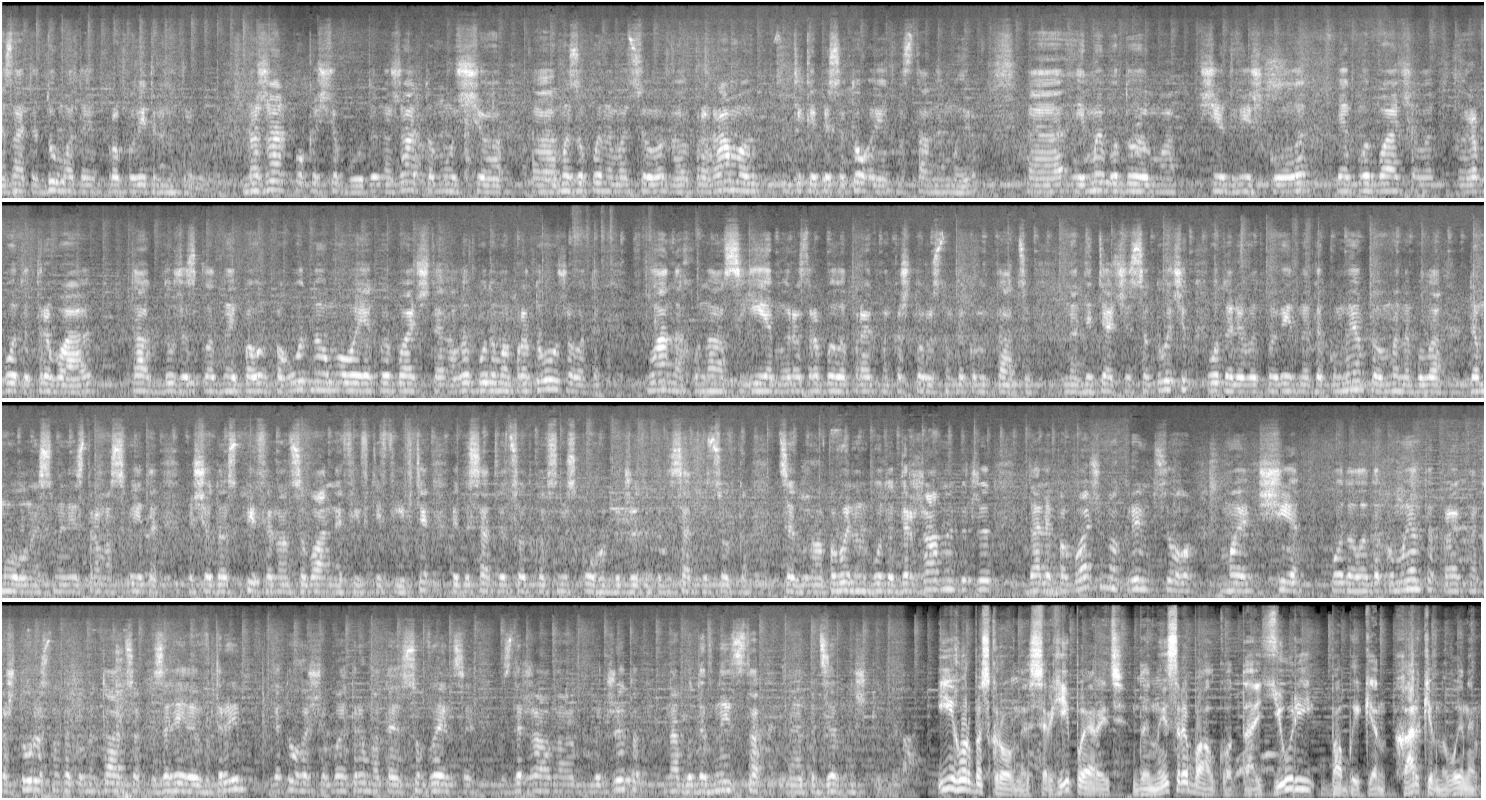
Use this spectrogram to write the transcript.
е, знаєте, думати про повітряну тривогу. На жаль, поки що буде. На жаль, тому що е, ми зупинимо цю програму тільки після того, як настане мир. І ми будуємо ще дві школи, як ви бачили. Роботи тривають. Так, дуже складні погодні умови, як ви бачите, але будемо продовжувати. Планах у нас є, ми розробили проектно-кошторисну документацію на дитячий садочок, подали відповідні документи. У мене була домовленість з міністром освіти щодо співфінансування 50-50. 50% з міського бюджету, 50% це е, повинен бути державний бюджет. Далі побачимо. Крім цього, ми ще подали документи, проектно-кошторисну документацію залили в Дрим для того, щоб отримати субвенції з державного бюджету на будівництво е, підземних шкіл. Ігор Безкровний, Сергій Перець, Денис Рибалко та Юрій Бабикін. Харків новини.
